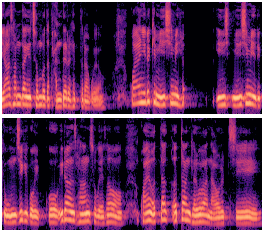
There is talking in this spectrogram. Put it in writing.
야 3당이 전부 다 반대를 했더라고요. 과연 이렇게 민심이 민심이 이렇게 움직이고 있고 이러한 상황 속에서 과연 어떠, 어떠한 결과가 나올지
